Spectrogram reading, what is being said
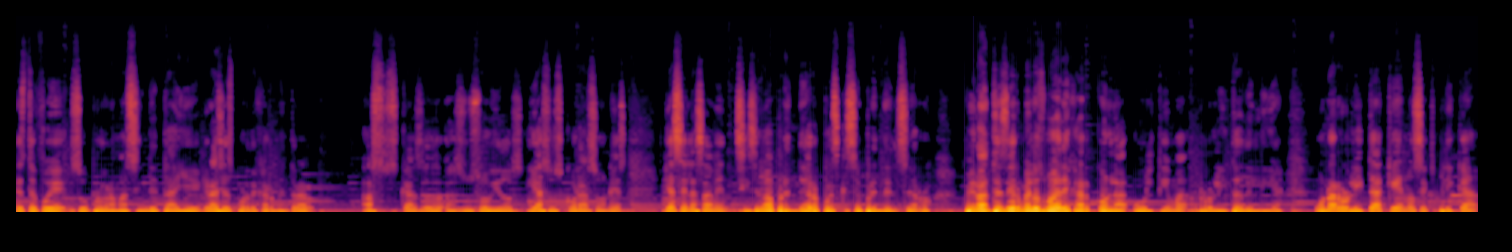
este fue su programa sin detalle. Gracias por dejarme entrar a sus casas, a sus oídos y a sus corazones. Ya se la saben, si se va a prender, pues que se prende el cerro. Pero antes de irme los voy a dejar con la última rolita del día. Una rolita que nos explica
